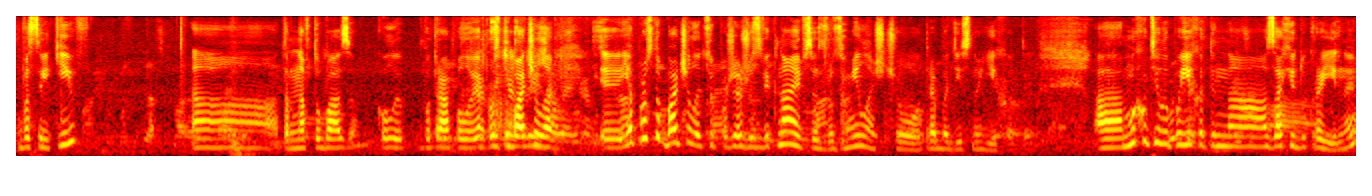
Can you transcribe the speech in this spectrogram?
Васильків. А, там нафтобаза, коли потрапило. Я просто бачила, Е, Я просто бачила цю пожежу з вікна і все зрозуміла, що треба дійсно їхати. А, Ми хотіли поїхати на захід України.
